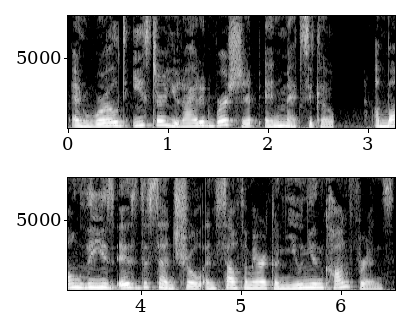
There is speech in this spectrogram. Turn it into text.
and World Easter United Worship in Mexico. Among these is the Central and South American Union Conference,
